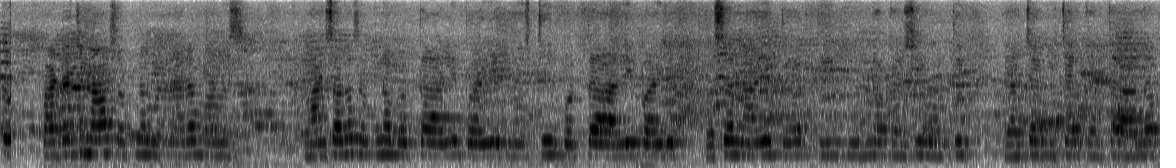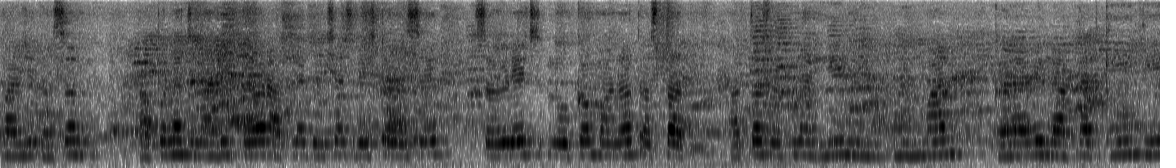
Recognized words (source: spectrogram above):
तो नाव स्वप्न विकणारा माणूस. माणसाला स्वप्न बघता आली पाहिजेत नुसती बघता आली पाहिजे. असं नाही तर ती पूर्ण कशी होते याचा विचार करता आला पाहिजे. असं आपणच नाही तर आपल्यापेक्षा श्रेष्ठ असे सगळेच लोक म्हणत असतात. आता स्वप्न ही नि- निर्माण करावी लागतात की ती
